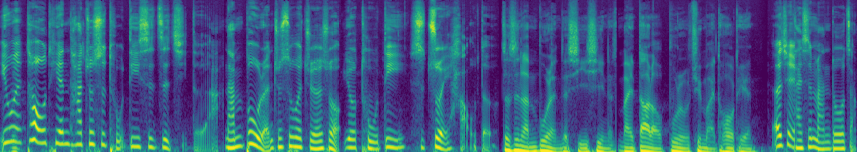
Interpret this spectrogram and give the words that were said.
因为透天它就是土地是自己的啊，南部人就是会觉得说有土地是最好的，这是南部人的习性呢，买大楼不如去买透天。而且还是蛮多长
